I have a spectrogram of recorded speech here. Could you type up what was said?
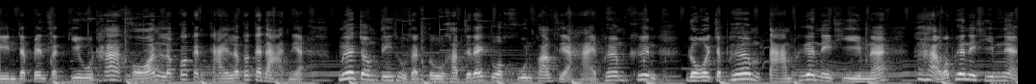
รินจะเป็นสกิลท่าค้อนแล้วก็กันไกรแล้วก็กระดาษเนี่ยเมื่อโจมตีถูกศัตรูครับจะได้ตัวคูณความเสียหายเพิ่มขึ้น โดยจะเพิ่มตามเพื่อนในทีมนะถ้าหากว่าเพื่อนในทีมเนี่ย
